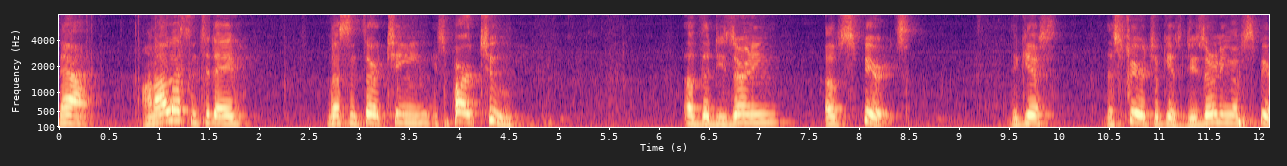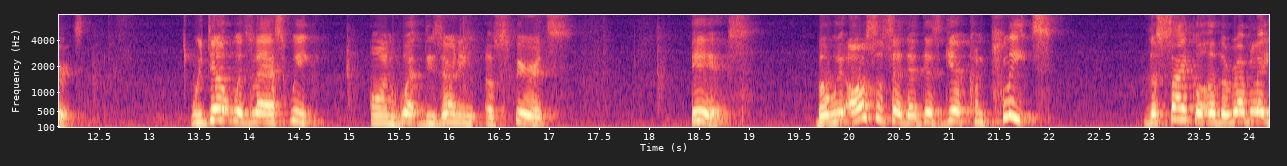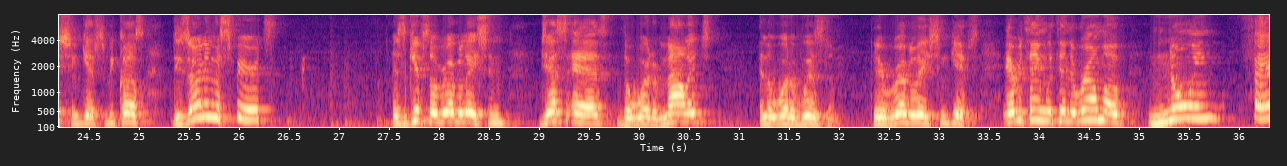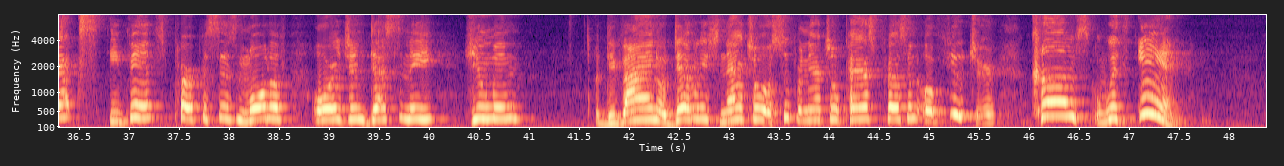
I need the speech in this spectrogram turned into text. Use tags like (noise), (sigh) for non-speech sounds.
Now, on our lesson today, lesson 13, is part two of the discerning of spirits. The gifts, the spiritual gifts, discerning of spirits. We dealt with last week on what discerning of spirits is. But we also said that this gift completes the cycle of the revelation gifts because discerning of spirits is gifts of revelation just as the word of knowledge and the word of wisdom. They're revelation gifts. Everything within the realm of knowing facts, events, purposes, motive, origin, destiny, human, divine or devilish, natural or supernatural, past, present, or future comes within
